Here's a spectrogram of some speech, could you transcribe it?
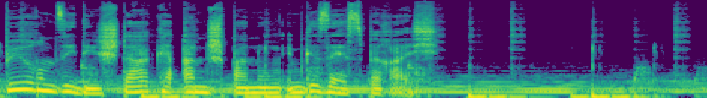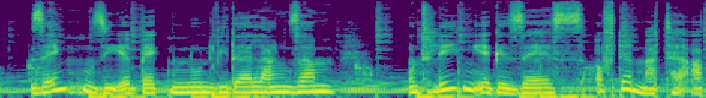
Spüren Sie die starke Anspannung im Gesäßbereich. Senken Sie Ihr Becken nun wieder langsam und legen Ihr Gesäß auf der Matte ab.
